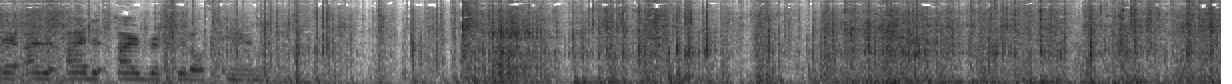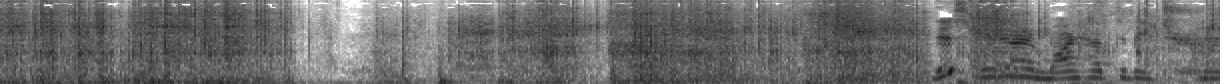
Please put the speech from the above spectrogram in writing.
I, I, I, I ripped it off can. This might have to be two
